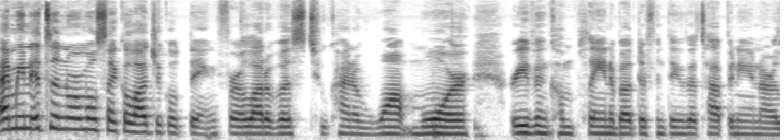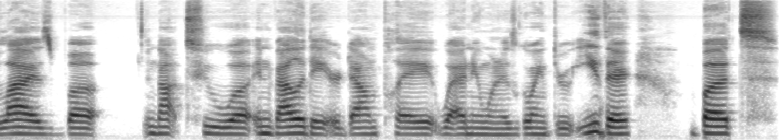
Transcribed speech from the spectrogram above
I mean, it's a normal psychological thing for a lot of us to kind of want more or even complain about different things that's happening in our lives, but not to uh, invalidate or downplay what anyone is going through either. But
